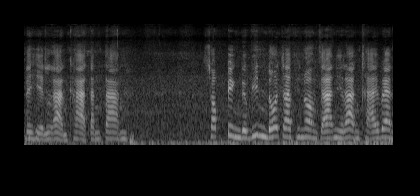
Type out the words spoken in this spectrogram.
ได้เห็นร้านค้าต่างๆช้อปปิ้งเดอะวินโดจ้าพี่น้องจ้านี่ร้านขายแว่น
